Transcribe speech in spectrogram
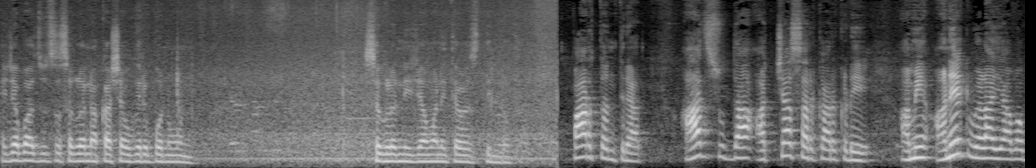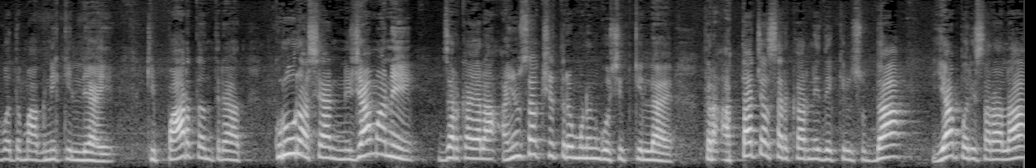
ह्याच्या बाजूचं सगळं नकाशा वगैरे बनवून सगळं निजामाने त्यावेळेस दिलं होतं. पारतंत्र्यात आजसुद्धा आजच्या सरकारकडे आम्ही अनेक वेळा याबाबत मागणी केली आहे की पारतंत्र्यात क्रूर अशा निजामाने जर का याला अहिंसा क्षेत्र म्हणून घोषित केलं आहे तर आत्ताच्या सरकारने देखील सुद्धा या परिसराला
